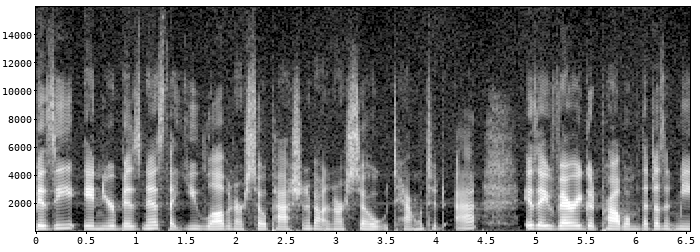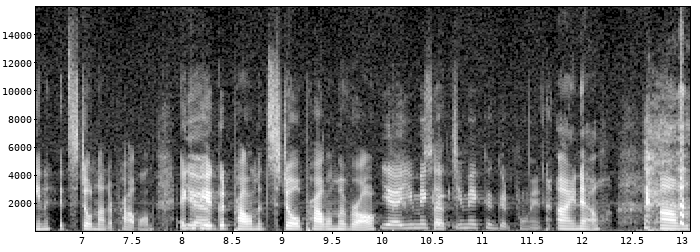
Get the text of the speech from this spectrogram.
busy in your business that you love and are so passionate about and are so talented at is a very good problem but that doesn't mean it's still not a problem. It could be a good problem. It's still a problem overall. Yeah, you make So a, you make a good point. i know. Um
